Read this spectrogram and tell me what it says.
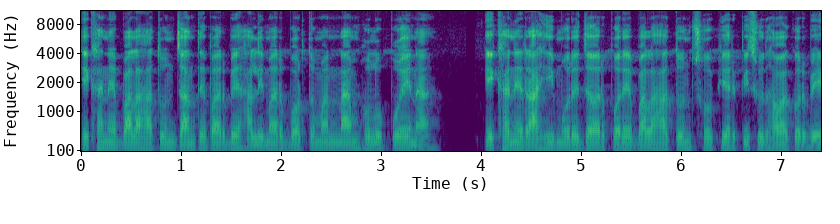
এখানে বালা হাতুন জানতে পারবে হালিমার বর্তমান নাম হলো পোয়েনা। এখানে রাহি মরে যাওয়ার পরে বালা হাতুন সোফিয়ার পিছু ধাওয়া করবে।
